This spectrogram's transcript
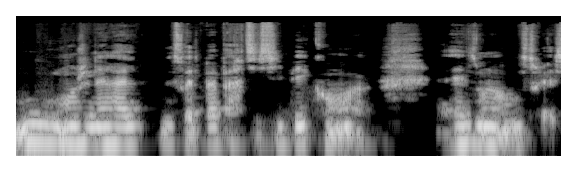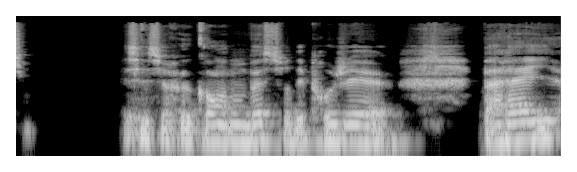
ou en général ne souhaitent pas participer quand elles ont leur menstruation. C'est sûr que quand on bosse sur des projets pareils,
